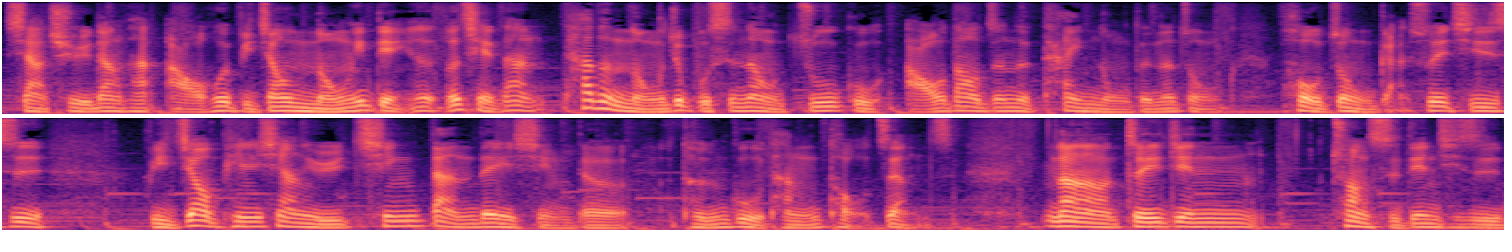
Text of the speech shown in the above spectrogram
下去，让它熬会比较浓一点，而而且但它的浓就不是那种猪骨熬到真的太浓的那种厚重感，所以其实是。比较偏向于清淡类型的豚骨汤头这样子，那这一间创始店其实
